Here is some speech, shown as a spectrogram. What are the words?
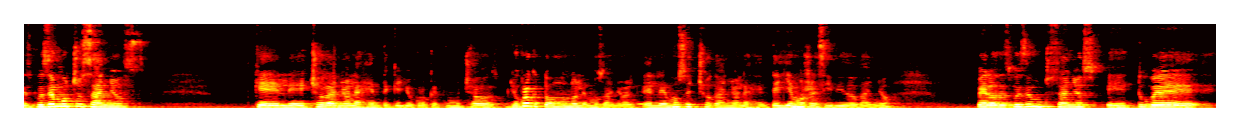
después de muchos años que le he hecho daño a la gente, que yo creo que muchos, yo creo que todo el mundo le hemos daño, le hemos hecho daño a la gente y hemos recibido daño, pero después de muchos años eh, tuve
